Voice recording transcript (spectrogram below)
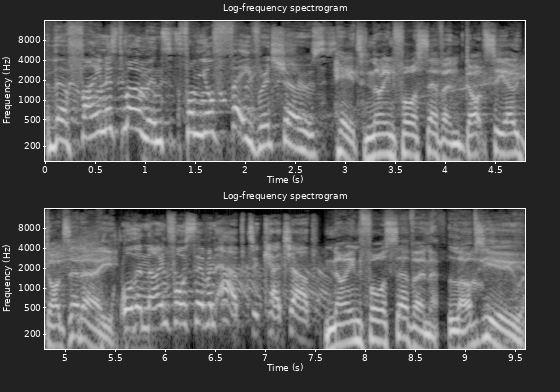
The finest moments from your favorite shows. Hit 947.co.za. Or the 947 app to catch up. 947 loves you.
